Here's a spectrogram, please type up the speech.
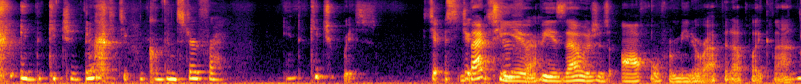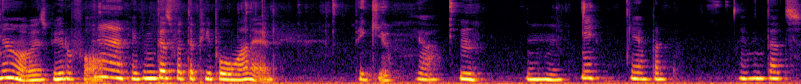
in the kitchen. In the kitchen. Cooking stir fry. in the kitchen, Riz. Stir- stir- Back to you fry. because that was just awful for me to wrap it up like that. No, it was beautiful. Yeah. I think that's what the people wanted. Thank you. Yeah. Hmm. Mm-hmm. Yeah. Yeah, but I think that's.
